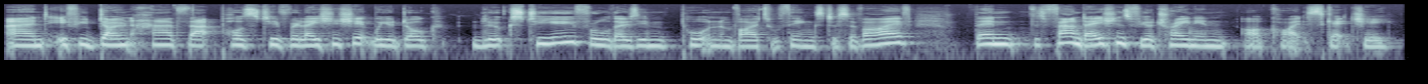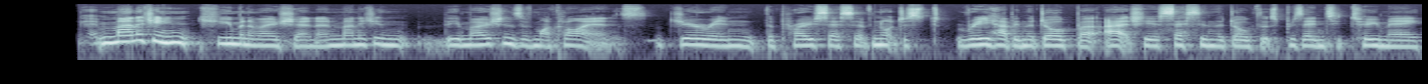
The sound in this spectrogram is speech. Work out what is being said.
And if you don't have that positive relationship where your dog looks to you for all those important and vital things to survive, then the foundations for your training are quite sketchy managing human emotion and managing the emotions of my clients during the process of not just rehabbing the dog but actually assessing the dog that's presented to me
